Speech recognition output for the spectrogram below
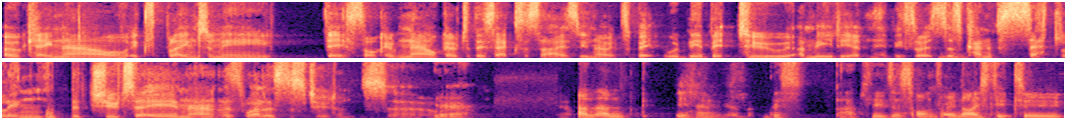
Okay, now explain to me this. Okay, now go to this exercise. You know, it's a bit, would be a bit too immediate maybe. So it's just mm-hmm. kind of settling the tutor in as well as the students. So, yeah. yeah. And, and, you know, this perhaps leads us on very nicely to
